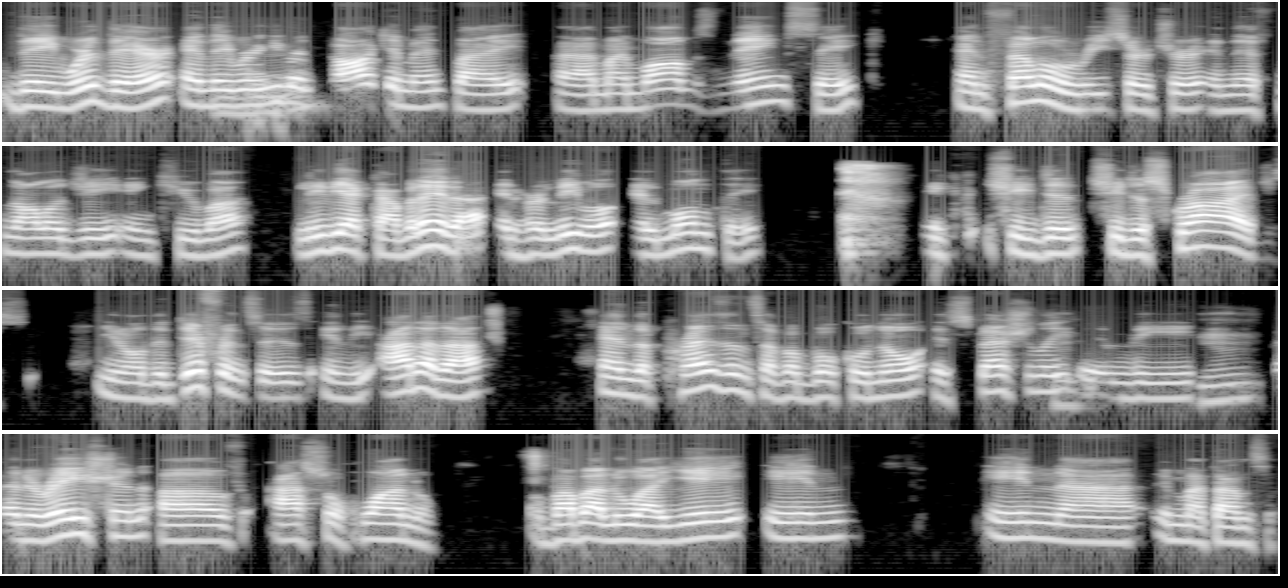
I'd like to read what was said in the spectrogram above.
they were there, and they were Mhm. even documented by uh, my mom's namesake, and fellow researcher in ethnology in Cuba, Lydia Cabrera, in her libro El Monte, she did she describes you know the differences in the arara and the presence of a bokono, especially mm-hmm. in the mm-hmm. veneration of Asojuano, Baba Luaye in in uh, in Matanzas.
